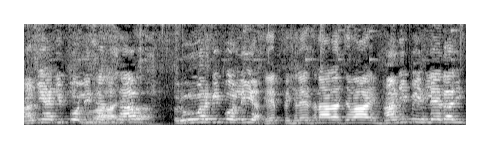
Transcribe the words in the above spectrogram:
ਹਾਂਜੀ ਹਾਂਜੀ ਪੋਲੀ ਵਾਹ ਸੰਧੂ ਜੀ ਸਾਹਿਬ ਰੂਮ ਵਰਗੀ ਪੋਲੀ ਆ। ਇਹ ਪਿਛਲੇ ਸਨਾ ਦਾ ਜਵਾ ਹੈ। ਹਾਂਜੀ ਪਿਛਲੇ ਦਾ ਜੀ।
